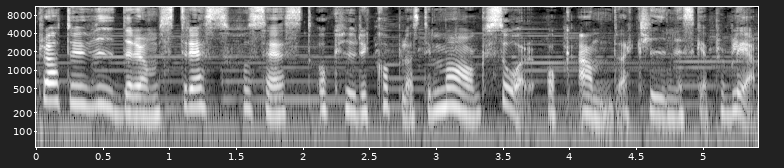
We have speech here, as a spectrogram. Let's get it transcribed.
pratar vi vidare om stress hos häst och hur det kopplas till magsår och andra kliniska problem.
